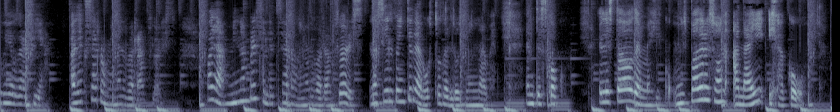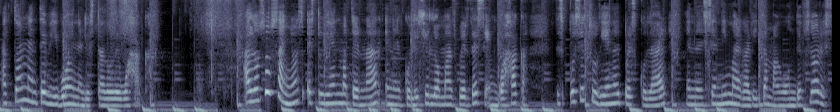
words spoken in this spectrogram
Autobiografía. Alexa Romina Albarrán Flores. Hola, mi nombre es Alexa Romina Albarrán Flores. Nací el 20 de agosto del 2009 en Texcoco, el Estado de México. Mis padres son Anaí y Jacobo. Actualmente vivo en el estado de Oaxaca. A los dos años estudié en maternal en el Colegio Lomas Verdes en Oaxaca. Después estudié en el preescolar en el Cendi Margarita Magún de Flores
